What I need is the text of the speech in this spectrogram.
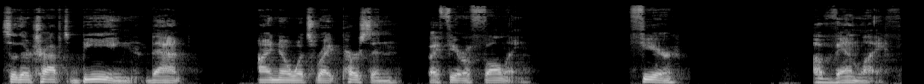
So they're trapped being that I know what's right person by fear of falling, fear of van life.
